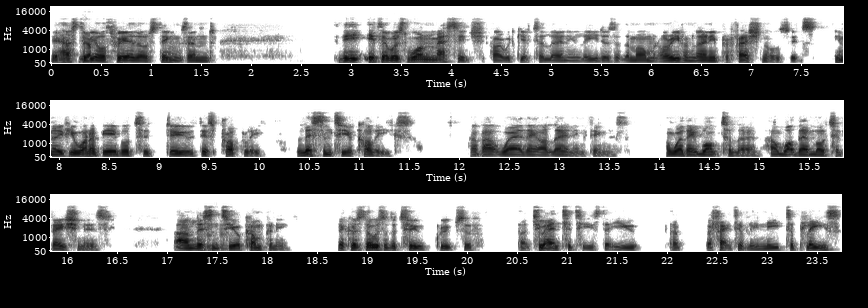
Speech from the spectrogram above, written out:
It has to yep. be all three of those things. And the if there was one message I would give to learning leaders at the moment, or even learning professionals, it's you know if you want to be able to do this properly, listen to your colleagues about where they are learning things and where they want to learn and what their motivation is, and listen mm-hmm. to your company because those are the two groups of uh, two entities that you effectively need to please.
